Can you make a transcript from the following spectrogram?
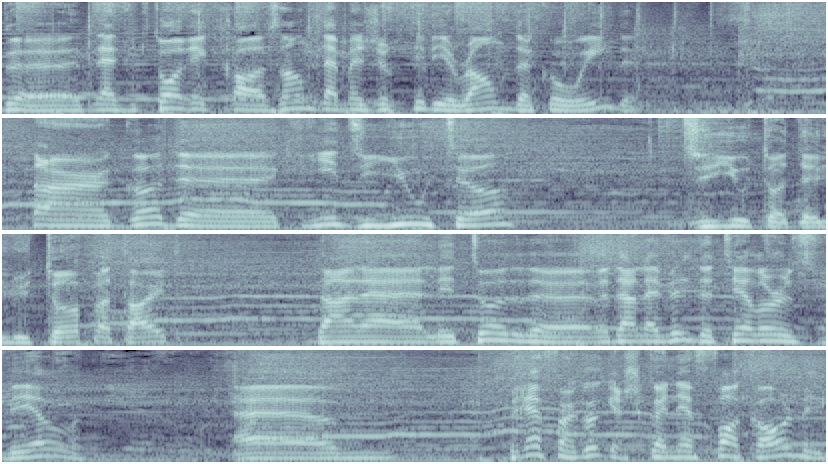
de, de la victoire écrasante de la majorité des rounds de Coed, c'est un gars de, qui vient du Utah, Du Utah, de l'Utah peut-être. dans la, l'État de- dans la ville de Taylorsville. Euh, bref, un gars que je connais fuck all, mais le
